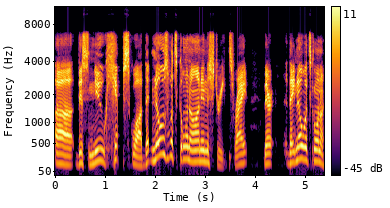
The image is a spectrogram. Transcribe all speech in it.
uh, this new hip squad that knows what's going on in the streets. Right? They're they know what's going on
